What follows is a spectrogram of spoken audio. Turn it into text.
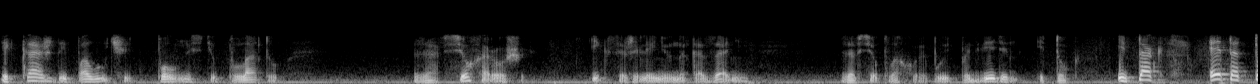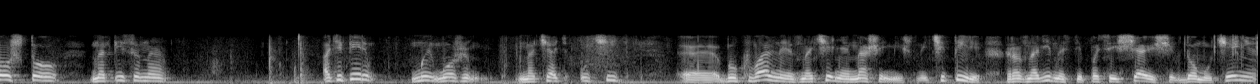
и каждый получит полностью плату за все хорошее и, к сожалению, наказание – за все плохое. Будет подведен итог. Итак, это то, что написано. А теперь мы можем начать учить э, буквальное значение нашей Мишны. Четыре разновидности посещающих дом учения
